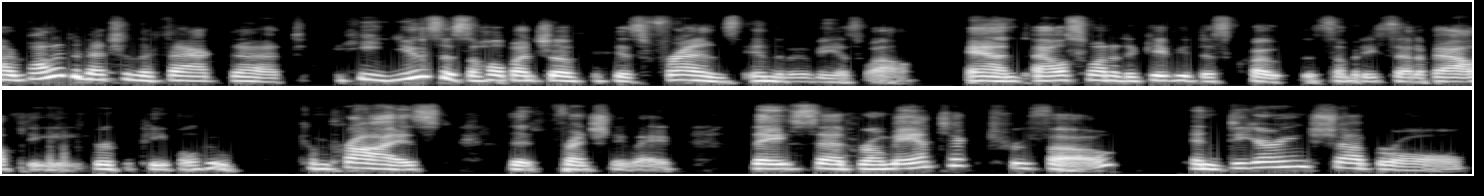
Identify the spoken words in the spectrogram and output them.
I wanted to mention the fact that he uses a whole bunch of his friends in the movie as well. And I also wanted to give you this quote that somebody said about the group of people who comprised the French New Wave. They said romantic Truffaut endearing Chabrol,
